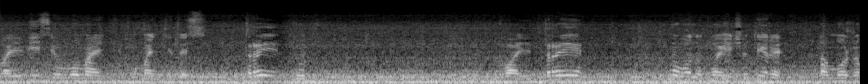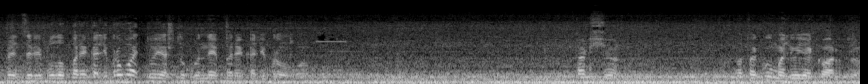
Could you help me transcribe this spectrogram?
2,8 в моменті, в моменті десь 3, тут 2,3, ну воно 2,4. Там можна, в принципі, було перекалібрувати, ту я штуку не перекалібровував. Так що отаку малює карту.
